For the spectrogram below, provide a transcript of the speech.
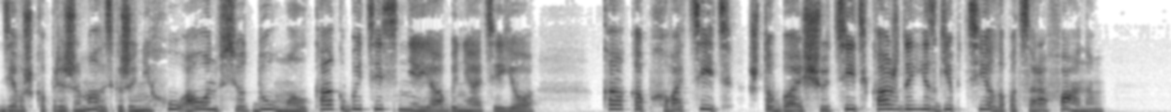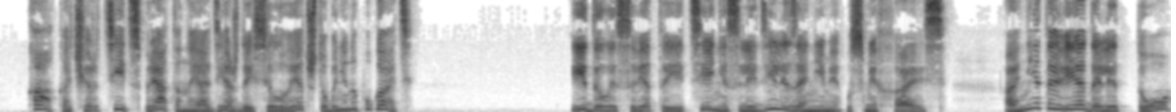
Девушка прижималась к жениху, а он все думал, как бы теснее обнять ее, как обхватить, чтобы ощутить каждый изгиб тела под сарафаном, как очертить спрятанной одеждой силуэт, чтобы не напугать. Идолы света и тени следили за ними, усмехаясь. Они-то ведали то,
